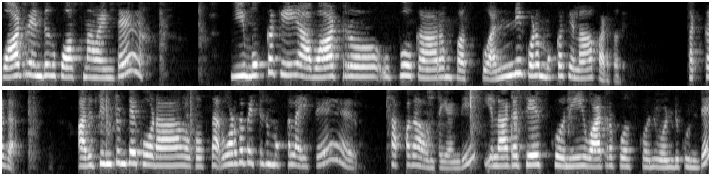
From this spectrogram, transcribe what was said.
వాటర్ ఎందుకు పోస్తున్నామంటే ఈ ముక్కకి ఆ వాటర్ ఉప్పు కారం పసుపు అన్నీ కూడా ముక్కకి ఇలా పడుతుంది. చక్కగా. అది తింటుంటే కూడా ఒక్కొక్కసారి ఉడకబెట్టిన ముక్కలు అయితే చప్పగా ఉంటాయండి. ఇలాగ చేసుకొని వాటర్ పోసుకొని వండుకుంటే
